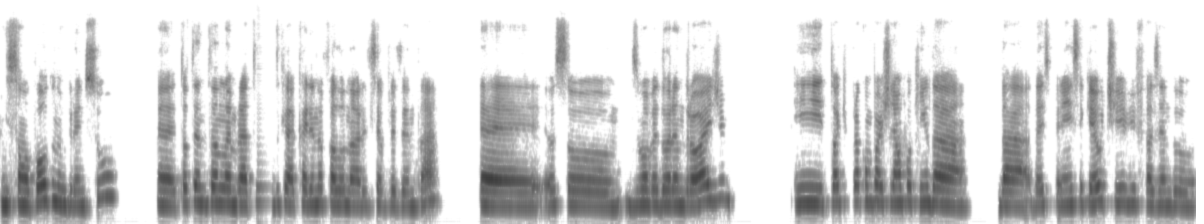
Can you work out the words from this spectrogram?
de São Leopoldo, no Rio Grande do Sul. Estou é, tentando lembrar tudo que a Karina falou na hora de se apresentar. É, eu sou desenvolvedora Android e estou aqui para compartilhar um pouquinho da, da, da experiência que eu tive fazendo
